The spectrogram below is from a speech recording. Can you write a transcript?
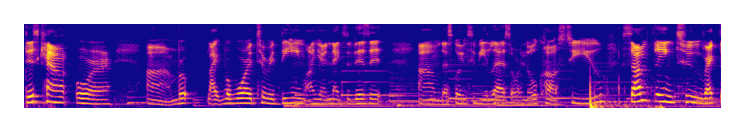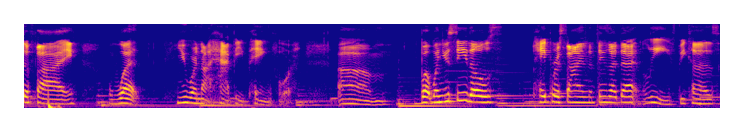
discount or um, re- like reward to redeem on your next visit um, that's going to be less or no cost to you. Something to rectify what you were not happy paying for. Um, but when you see those paper signs and things like that, leave because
